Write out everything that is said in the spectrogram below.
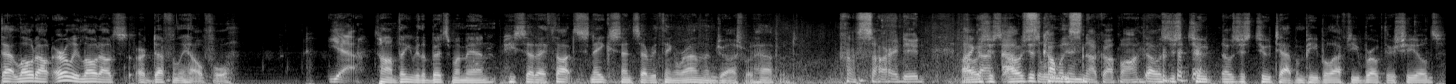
That loadout, early loadouts are definitely helpful. Yeah. Tom, thank you for the bits, my man. He said, I thought snakes sense everything around them, Josh. What happened? I'm sorry, dude. I was just- I was just coming absolutely in- snuck up on. That was just two that was just two tapping people after you broke their shields.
